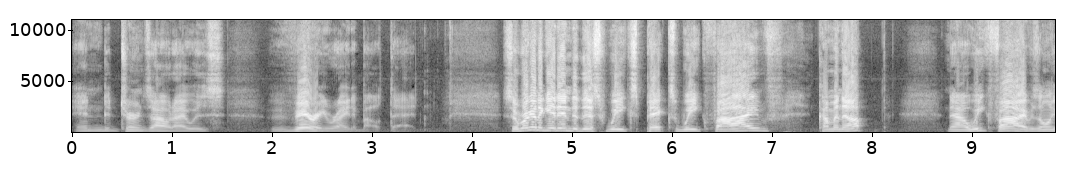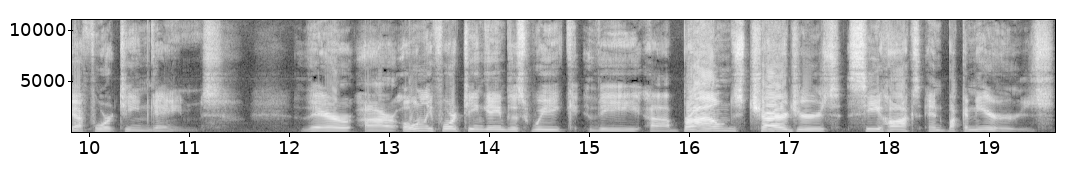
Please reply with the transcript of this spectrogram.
and it turns out I was very right about that. So we're going to get into this week's picks. Week five coming up. Now, week five has only got 14 games. There are only 14 games this week. The uh, Browns, Chargers, Seahawks, and Buccaneers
